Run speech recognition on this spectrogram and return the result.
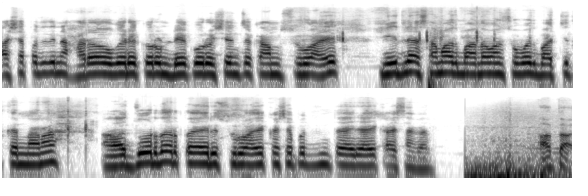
अशा पद्धतीने हार वगैरे करून डेकोरेशनचं काम सुरू आहे. मी इथल्या समाज बांधवांसोबत बातचीत करताना जोरदार तयारी सुरू आहे. कशा पद्धतीने तयारी आहे काय सांगाल? आता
